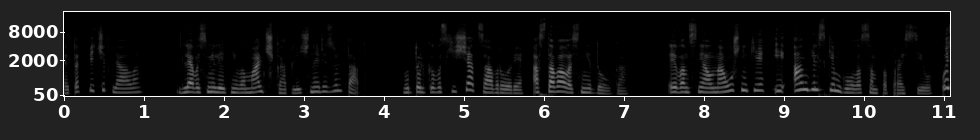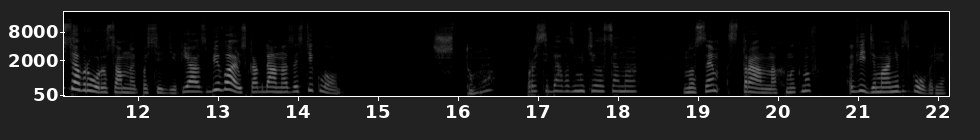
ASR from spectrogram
Это впечатляло. Для восьмилетнего мальчика отличный результат. Вот только восхищаться Авроре оставалось недолго. Эван снял наушники и ангельским голосом попросил. «Пусть Аврора со мной посидит. Я сбиваюсь, когда она за стеклом». «Что?» Про себя возмутилась она. Но Сэм, странно хмыкнув, видимо, они в сговоре,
